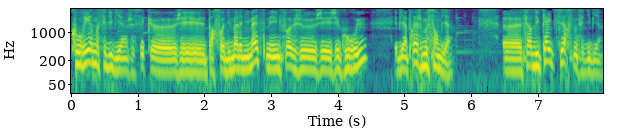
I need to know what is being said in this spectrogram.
Courir me fait du bien. Je sais que j'ai parfois du mal à m'y mettre, mais une fois que j'ai couru, eh bien après je me sens bien. Euh, faire du kitesurf me fait du bien.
